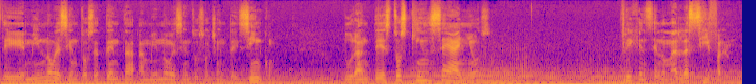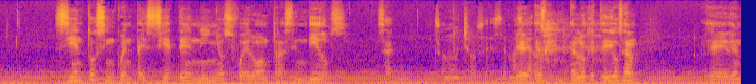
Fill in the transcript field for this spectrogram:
de 1970 a 1985. Durante estos 15 años, fíjense nomás la cifra, 157 niños fueron trascendidos. Son muchos, es demasiado. Es, es, lo que te digo, o sea, eh,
